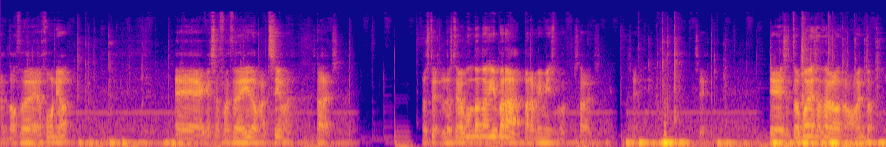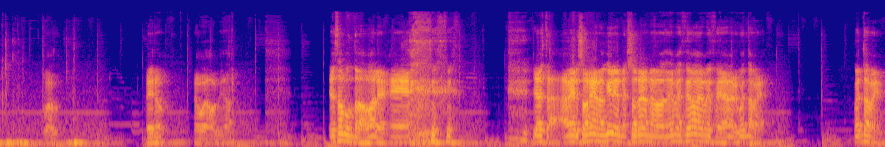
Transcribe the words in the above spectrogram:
el 12 de junio, eh, que se fue cedido Matsima, ¿sabes? Lo estoy, apuntando aquí para, para, mí mismo, ¿sabes? Sí. Sí. sí esto puedes hacerlo en otro momento. Puedo. Pero me voy a olvidar. Ya está apuntado, vale. Eh, ya está. A ver, Soriano, ¿quién es? Soriano, de MC o de MC. A ver, cuéntame. Cuéntame.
